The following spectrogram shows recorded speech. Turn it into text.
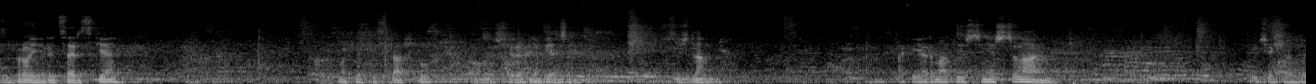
Zbroje rycerskie. Makiety statków. Także średniowiecze. Coś dla mnie. Takiej armaty jeszcze nie strzelałem. Tu ciekawe.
